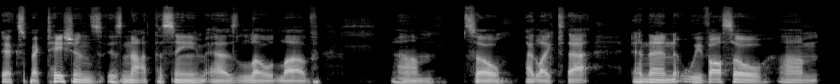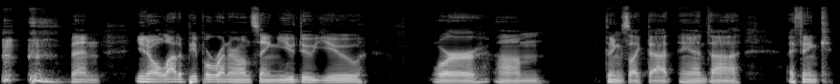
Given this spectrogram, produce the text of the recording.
expectations is not the same as low love. Um, so I liked that. And then we've also um, been, you know, a lot of people run around saying you do you or um, things like that. And uh, I think,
